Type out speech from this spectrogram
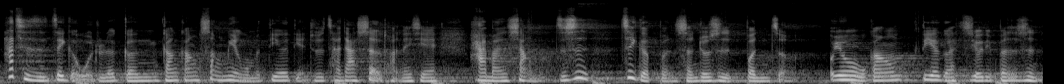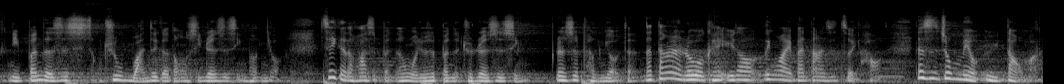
他其实这个我觉得跟刚刚上面我们第二点就是参加社团那些还蛮像的，只是这个本身就是奔着，因为我刚刚第二个是有点奔，是你奔着是想去玩这个东西，认识新朋友。这个的话是本身我就是奔着去认识新认识朋友的。那当然如果可以遇到另外一半当然是最好，但是就没有遇到嘛。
